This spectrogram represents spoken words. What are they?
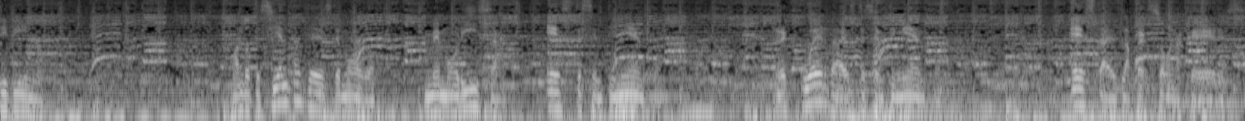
divino. Cuando te sientas de este modo, memoriza este sentimiento. Recuerda este sentimiento. Esta es la persona que eres.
